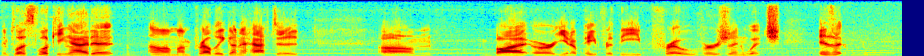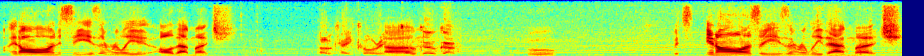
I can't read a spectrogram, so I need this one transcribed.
And plus, looking at it, um, I'm probably gonna have to um, buy or you know pay for the pro version, which isn't, in all honesty, isn't really all that much. Okay, Corey. Um, go, go, go. Ooh. Which, in all honesty, isn't really that much.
